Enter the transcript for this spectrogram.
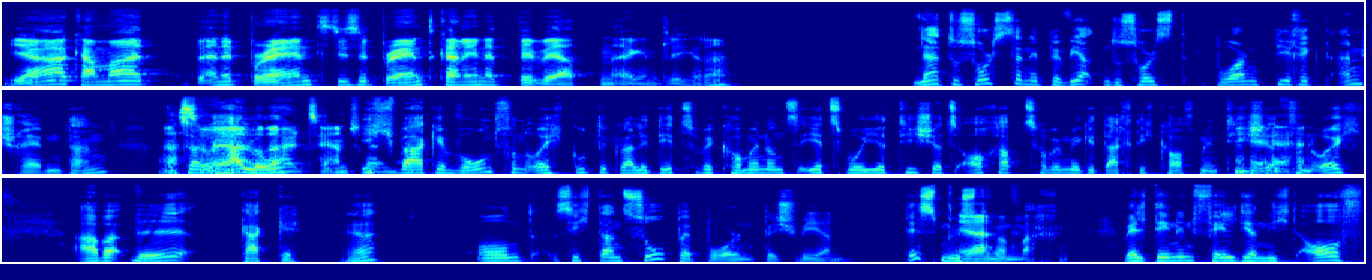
Ja, kann man eine Brand, diese Brand kann ich nicht bewerten eigentlich, oder? Na, du sollst ja nicht bewerten, du sollst Born direkt anschreiben dann und Ach sagen, so, ja, hallo, halt ich war gewohnt von euch gute Qualität zu bekommen und jetzt, wo ihr T-Shirts auch habt, habe ich mir gedacht, ich kaufe mir ein T-Shirt von euch, aber äh, Kacke, ja? Und sich dann so bei Born beschweren. Das müsste ja. man machen. Weil denen fällt ja nicht auf,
